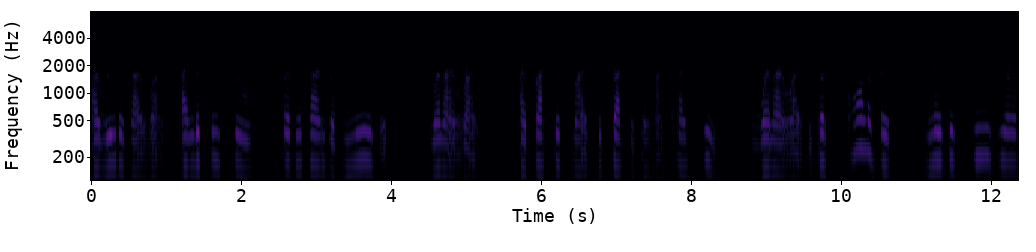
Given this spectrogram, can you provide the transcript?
I read as I write. I listen to certain kinds of music when I write. I practice my, keep practicing my Tai Chi when I write because all of this make it easier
